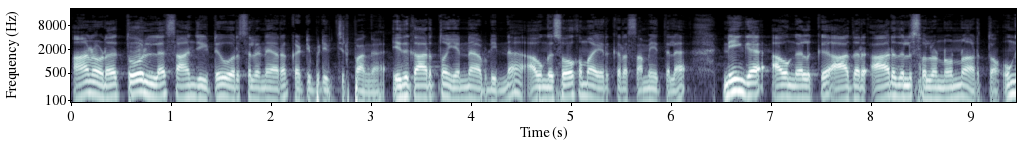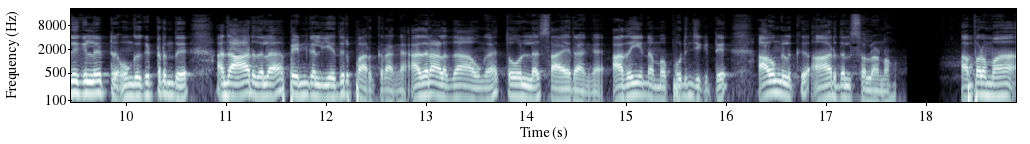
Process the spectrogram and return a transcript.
ஆணோட தோலில் சாஞ்சிக்கிட்டு ஒரு சில நேரம் கட்டிப்பிடி வச்சுருப்பாங்க இதுக்கு அர்த்தம் என்ன அப்படின்னா அவங்க சோகமாக இருக்கிற சமயத்தில் நீங்கள் அவங்களுக்கு ஆதர ஆறுதல் சொல்லணும்னு அர்த்தம். உங்ககிட்ட உங்ககிட்ட இருந்து அந்த ஆறுதலை பெண்கள் எதிர்பார்க்குறாங்க. அதனால தான் அவங்க தோலில் சாயிறாங்க. அதையும் நம்ம புரிஞ்சுக்கிட்டு அவங்களுக்கு ஆறுதல் சொல்லணும். அப்புறமா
